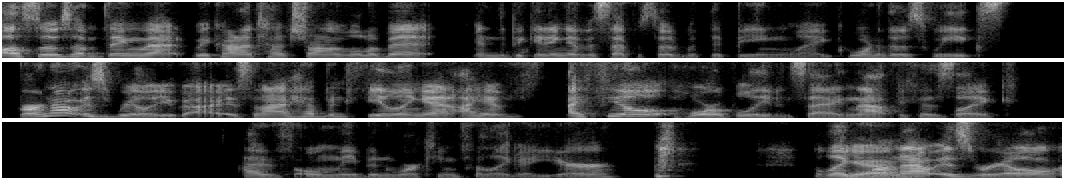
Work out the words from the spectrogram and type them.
also something that we kind of touched on a little bit in the beginning of this episode with it being like one of those weeks burnout is real you guys and i have been feeling it. I have i feel horrible even saying that because like i've only been working for like a year. But like yeah. burnout is real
